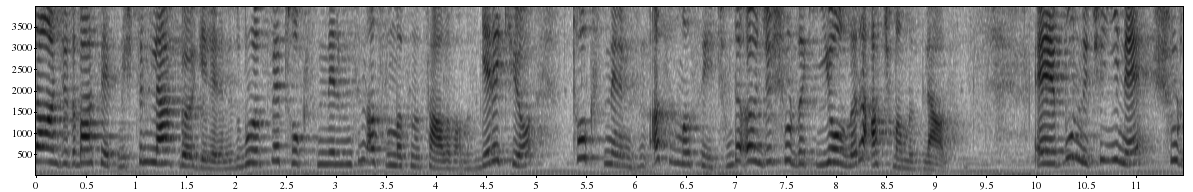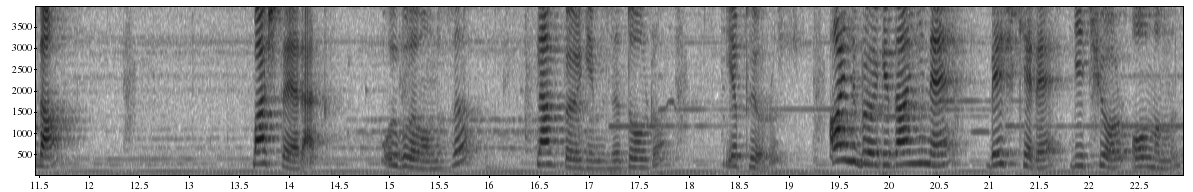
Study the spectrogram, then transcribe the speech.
daha önce de bahsetmiştim lenf bölgelerimiz burası ve toksinlerimizin atılmasını sağlamamız gerekiyor. Toksinlerimizin atılması için de önce şuradaki yolları açmamız lazım. E, bunun için yine şuradan başlayarak uygulamamızı lenf bölgemize doğru yapıyoruz. Aynı bölgeden yine 5 kere geçiyor olmamız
